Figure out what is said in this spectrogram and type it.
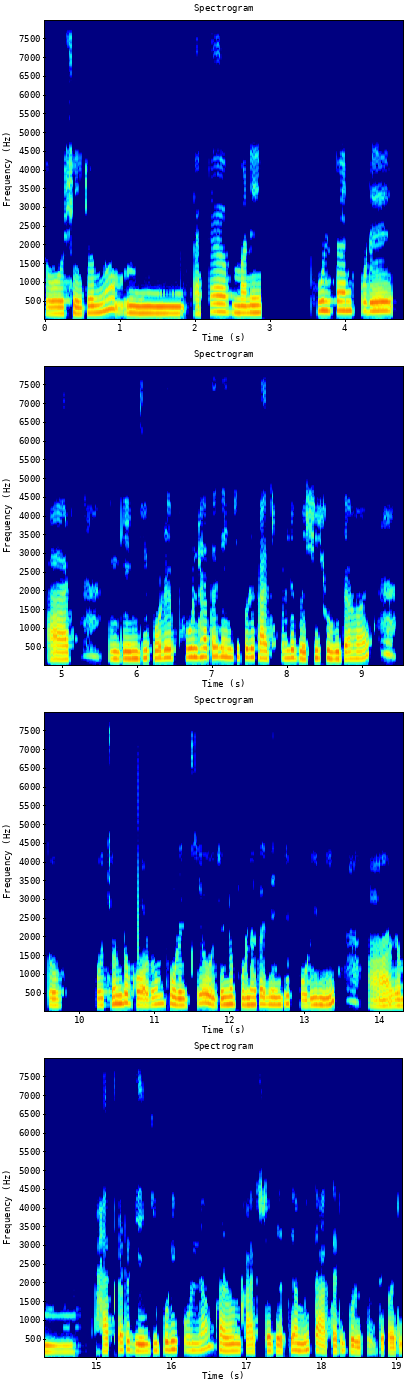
তো সেই জন্য একটা মানে ফুল প্যান্ট পরে আর গেঞ্জি পরে, ফুল হাতা গেঞ্জি পরে কাজ করলে বেশি সুবিধা হয়। তো প্রচণ্ড গরম পড়েছে, ওই জন্য ফুল হাতা গেঞ্জি পরিনি। আর হাত কাটা গেঞ্জি পরেই করলাম কারণ কাজটা যাতে আমি তাড়াতাড়ি করে ফেলতে পারি।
